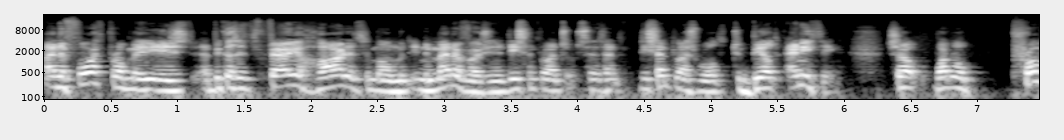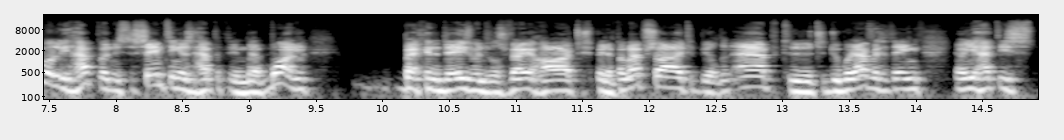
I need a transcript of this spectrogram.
and the fourth problem is uh, because it's very hard at the moment in the metaverse, in the decentralized, decentralized world, to build anything. So what will probably happen is the same thing as happened in Web one back in the days when it was very hard to spin up a website, to build an app, to, to do whatever thing. You know, you had these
